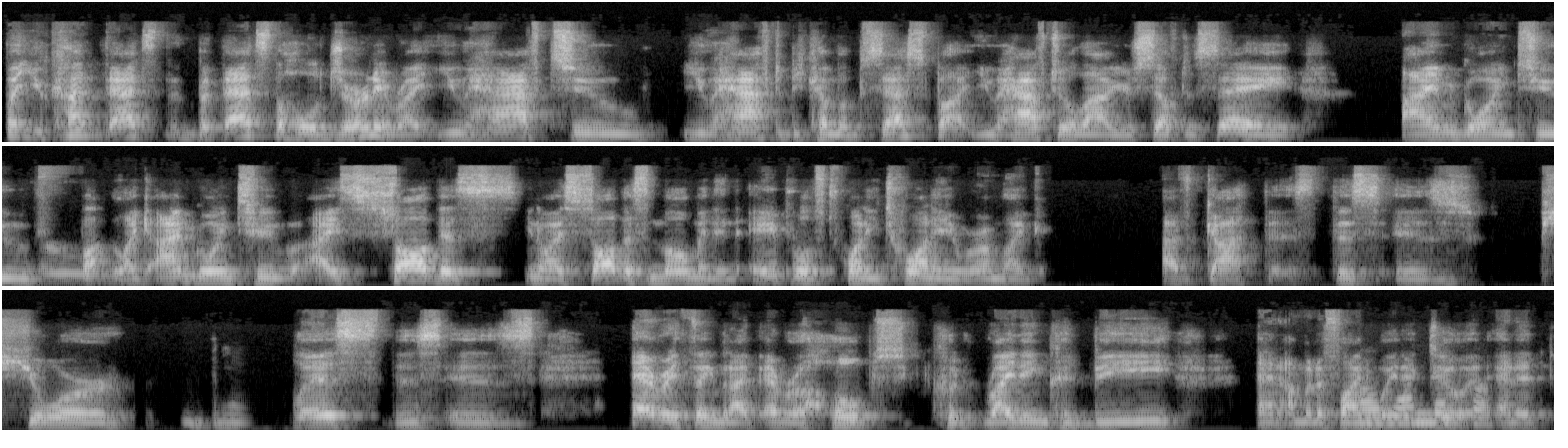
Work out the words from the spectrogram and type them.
but you can't that's but that's the whole journey right? You have to you have to become obsessed by it. You have to allow yourself to say i'm going to like i'm going to i saw this you know i saw this moment in april of 2020 where i'm like i've got this. This is pure bliss. This is everything that i've ever hoped could writing could be and i'm going to find Oh, a way to do it. and it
